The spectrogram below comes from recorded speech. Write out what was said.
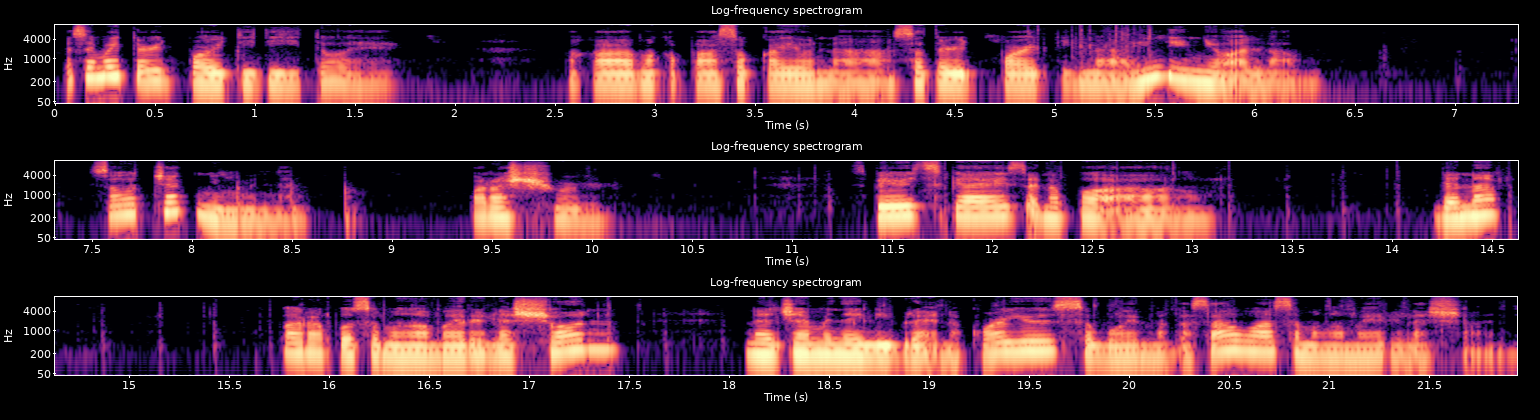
kasi may third party dito eh. Baka makapasok kayo na sa third party na hindi nyo alam. So, check nyo muna. Para sure. Spirits guys, ano po ang ganap para po sa mga may relasyon na Gemini, Libra, and Aquarius sa buhay mag-asawa sa mga may relasyon.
